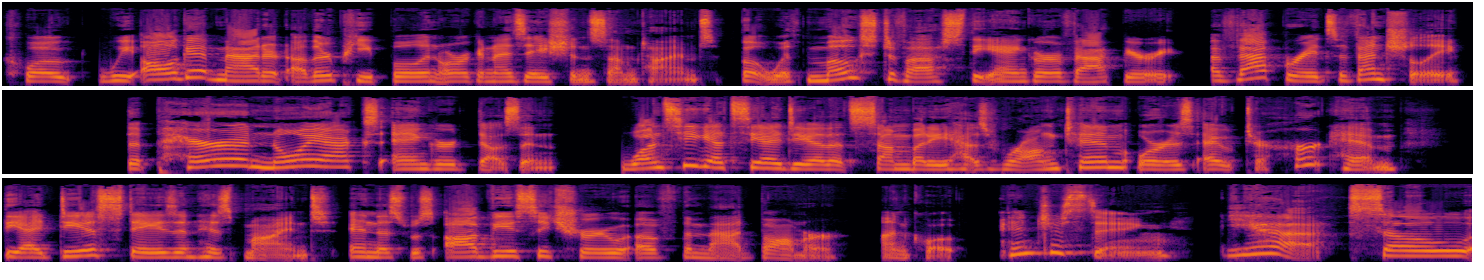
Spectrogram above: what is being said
quote, We all get mad at other people and organizations sometimes, but with most of us, the anger evapor- evaporates eventually. The paranoiac's anger doesn't. Once he gets the idea that somebody has wronged him or is out to hurt him, the idea stays in his mind. And this was obviously true of the mad bomber, unquote. Interesting. Yeah. So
